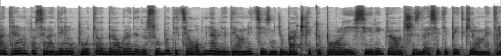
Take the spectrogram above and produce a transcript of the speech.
a trenutno se na delu puta od Beograda do Subotice obnavlja deonica između Bačke Topole i Siriga od 65 km.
